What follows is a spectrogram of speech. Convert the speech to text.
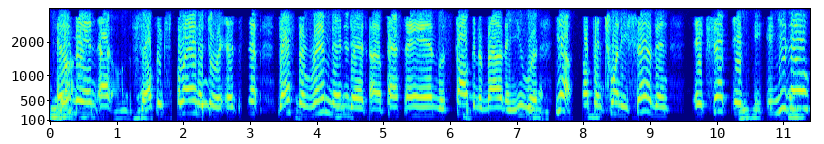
Amen. Uh, self-explanatory. Except that's the remnant that uh, Pastor Ann was talking about, and you were, yeah, up in 27. Except if Mm-hmm. you know,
